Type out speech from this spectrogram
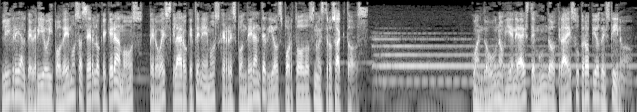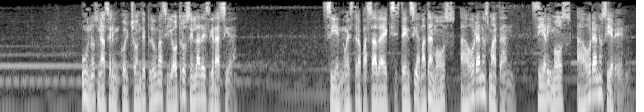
libre albedrío y podemos hacer lo que queramos, pero es claro que tenemos que responder ante Dios por todos nuestros actos. Cuando uno viene a este mundo trae su propio destino. Unos nacen en colchón de plumas y otros en la desgracia. Si en nuestra pasada existencia matamos, ahora nos matan. Si herimos, ahora nos hieren.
